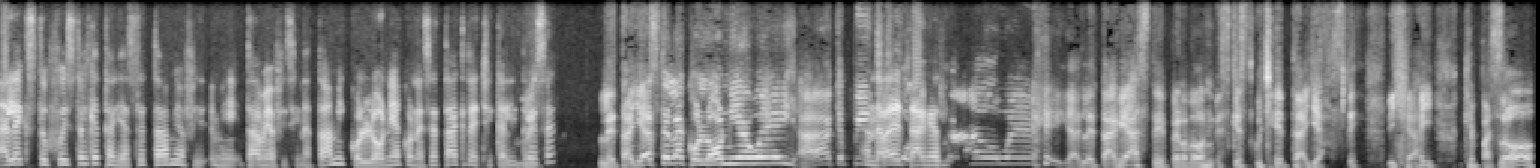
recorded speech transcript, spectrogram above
Alex, tú fuiste el que tallaste toda mi, toda mi oficina, toda mi colonia con ese tag de Chicali 13. Le, tallaste la colonia, güey. Ah, qué pinche. Andaba de tagger. Le tagueaste, perdón. Es que escuché tallaste. Dije, ay, ¿qué pasó?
